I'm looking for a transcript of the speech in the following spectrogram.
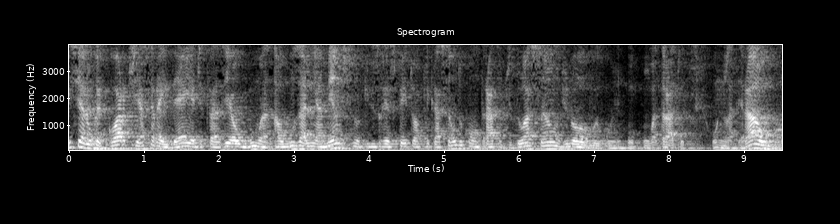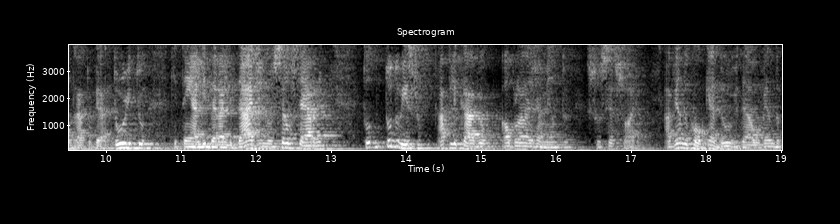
Esse era o recorte, essa era a ideia de trazer alguma, alguns alinhamentos no que diz respeito à aplicação do contrato de doação, de novo, um, um contrato unilateral, um contrato gratuito, que tem a liberalidade no seu cerne, tudo, tudo isso aplicável ao planejamento sucessório. Havendo qualquer dúvida, havendo,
